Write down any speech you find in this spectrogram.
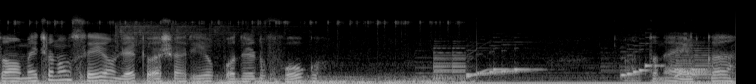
Pessoalmente eu não sei onde é que eu acharia o poder do fogo. Eu tô na época.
